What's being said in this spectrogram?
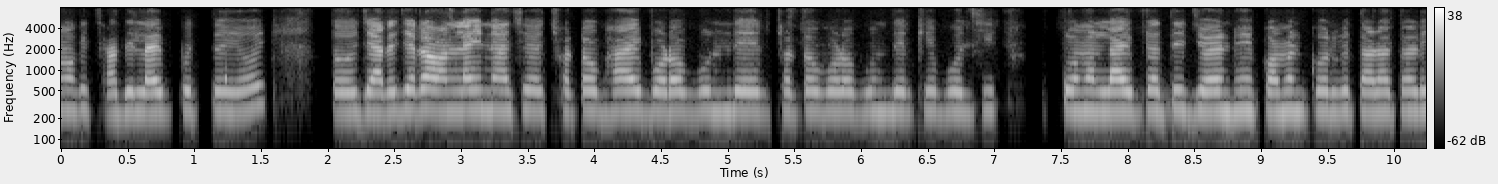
আমাকে ছাদে লাইভ করতে হয়। তো যারা যারা অনলাইনে আছে ছোট ভাই, বড় বোনদের, ছোট, বড় বোনদেরকে বলছি তো আমার লাইভটাতে জয়েন হয়ে কমেন্ট করবে তাড়াতাড়ি।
